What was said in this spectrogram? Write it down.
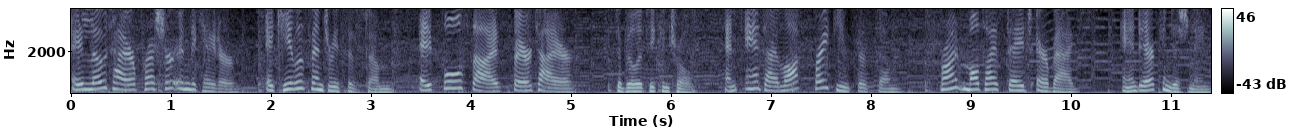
a low tire pressure indicator, a keyless entry system, a full-size spare tire, stability control, an anti-lock braking system, front multi-stage airbags, and air conditioning.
